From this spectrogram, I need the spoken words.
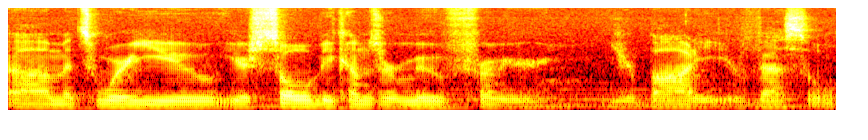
Um, it's where you your soul becomes removed from your your body, your vessel,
